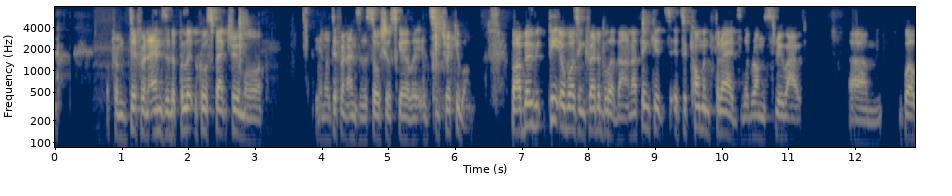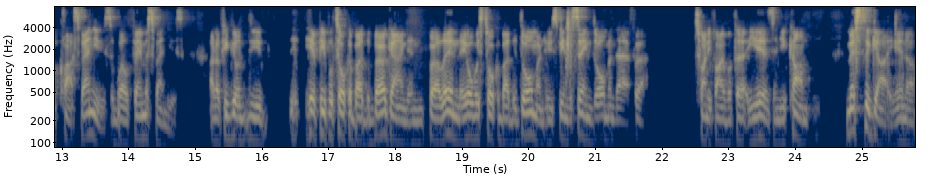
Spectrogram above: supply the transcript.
from different ends of the political spectrum or you know different ends of the social scale it's a tricky one but Peter was incredible at that and I think it's it's a common thread that runs throughout um, world class venues and world famous venues and if you go you hear people talk about the Berghain in Berlin they always talk about the doorman who's been the same doorman there for 25 or 30 years and you can't miss the guy you know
